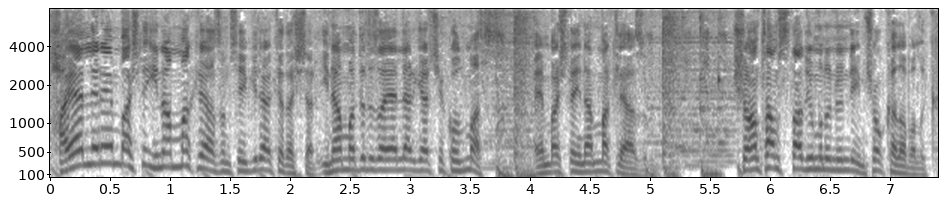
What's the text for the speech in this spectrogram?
Hayallere en başta inanmak lazım sevgili arkadaşlar. İnanmadığınız hayaller gerçek olmaz. En başta inanmak lazım. Şu an tam stadyumun önündeyim. Çok kalabalık.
